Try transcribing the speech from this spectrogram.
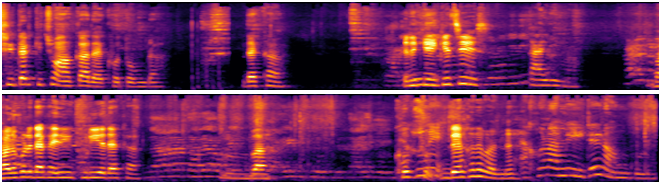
বাড়িটার কিছু আঁকা দেখো তোমরা। দেখা। এটা কি এঁকেছিস ভালো করে দেখা এদিকে ঘুরিয়ে দেখা। বাহ। খুব দেখাতে পার না এখন আমি এটাই রং করব।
